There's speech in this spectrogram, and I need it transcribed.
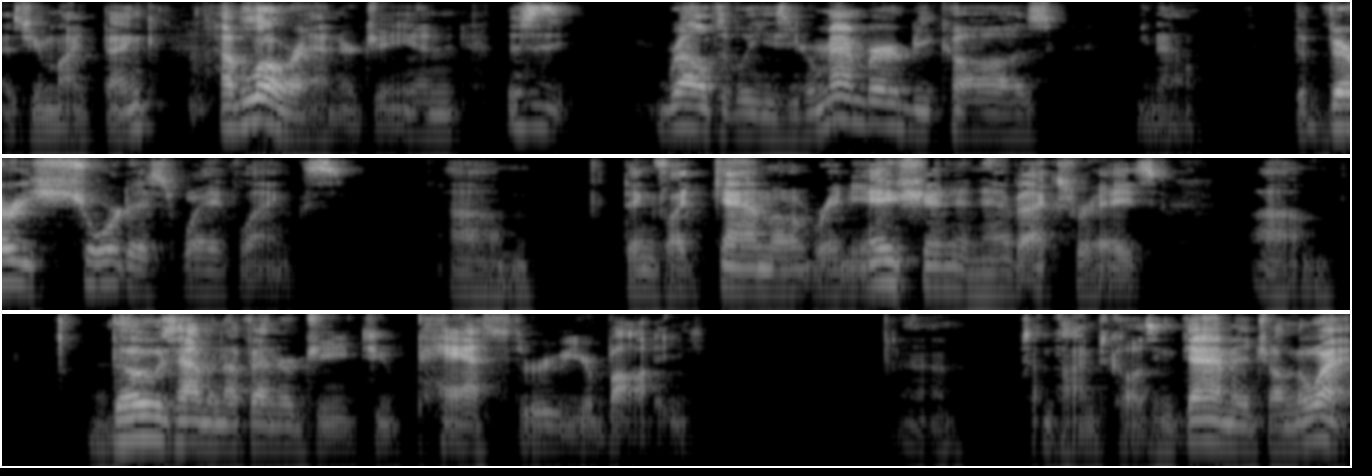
as you might think, have lower energy. And this is relatively easy to remember because, you know, the very shortest wavelengths, um, things like gamma radiation and have x-rays, um, those have enough energy to pass through your body, uh, sometimes causing damage on the way.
